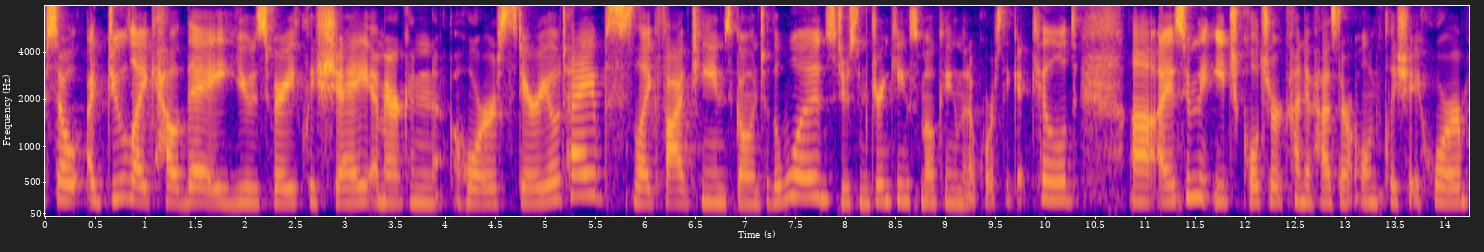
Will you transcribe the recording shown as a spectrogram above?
so I do like how they use very cliche American horror stereotypes, like five teens go into the woods, do some drinking, smoking, and then of course they get killed. Uh, I assume that each culture kind of has their own cliche horror.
